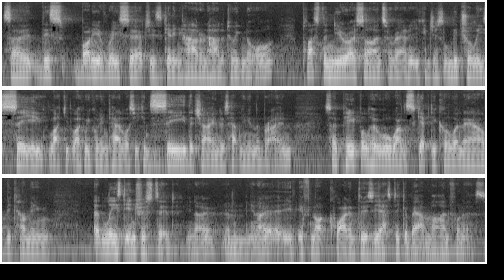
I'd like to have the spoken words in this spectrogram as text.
So, this body of research is getting harder and harder to ignore. Plus, the neuroscience around it, you can just literally see, like, like we could in Catalyst, you can see the changes happening in the brain. So people who were once sceptical are now becoming at least interested, you know, mm. you know, if, if, not quite enthusiastic about mindfulness.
